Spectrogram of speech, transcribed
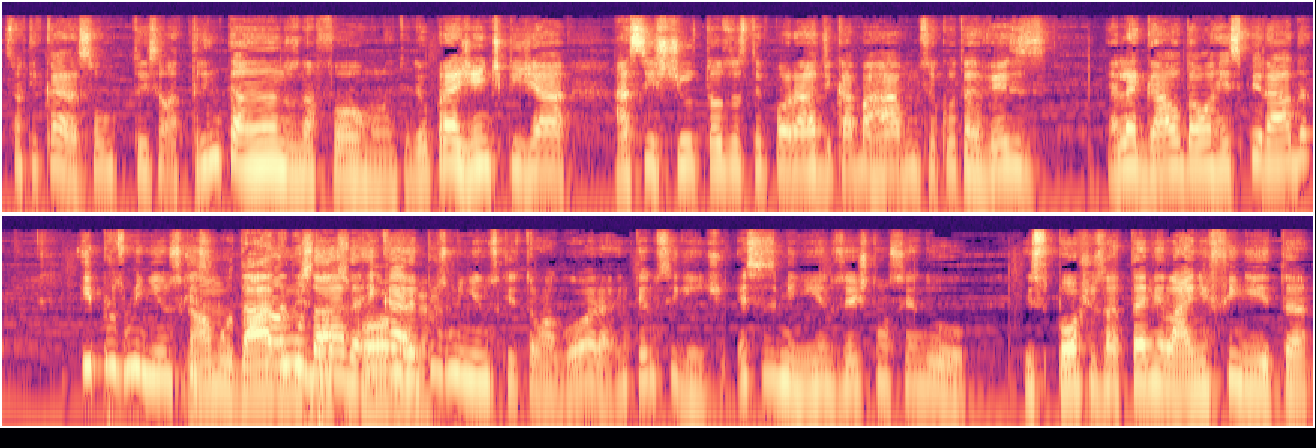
Só que, cara, são, sei lá, 30 anos na fórmula, entendeu? Pra gente que já assistiu todas as temporadas de cabo a rabo, não sei quantas vezes, é legal dar uma respirada. E pros meninos que. Dá uma mudada uma no mudada. quo, E, cara, velho. e pros meninos que estão agora, entenda o seguinte: esses meninos, eles estão sendo expostos à timeline infinita.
